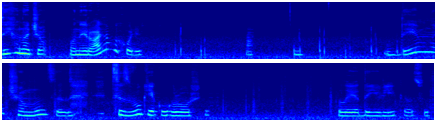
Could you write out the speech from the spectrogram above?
Дивно, чим. Вони реально виходять? А. Дивно, чому це. Це звук як у грошей. Коли я даю ліки отсюди.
